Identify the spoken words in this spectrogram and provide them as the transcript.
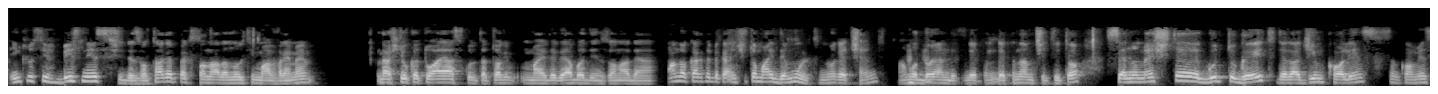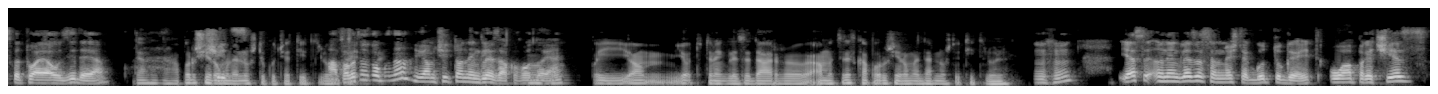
inclusiv business și dezvoltare personală în ultima vreme. Dar știu că tu ai ascultători mai degrabă din zona de Am o carte pe care am citit-o mai de mult, nu recent, am vreo 2 ani de, de, când, de când am citit-o. Se numește Good to Great de la Jim Collins. Sunt convins că tu ai auzit de ea. Da, da, a apărut și în română, nu știu cu ce titlu. A apărut în română? Eu am citit-o în engleză acum vreo uh-huh. 2 ani. Păi eu, am, eu tot în engleză, dar uh, am înțeles că a apărut și în română, dar nu știu titlul. Uh-huh. Ea se, în engleză se numește Good to Great. O apreciez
